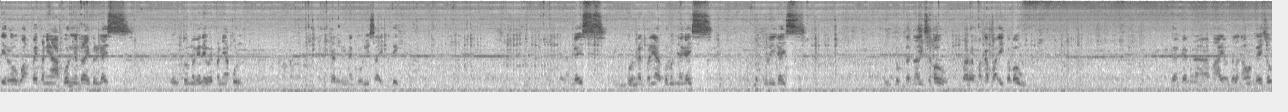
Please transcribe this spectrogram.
Pero wa pa'y panihapon ng driver guys. Ito na gani, wa panihapon. Kanina nag-uli sa ite. Yan lang guys. Tingko nagpanihapon niya guys. Uli guys. Untuk tatarik sa baw para makapaig babaw. Kaya kaya mga maayong talangahon guys oh.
